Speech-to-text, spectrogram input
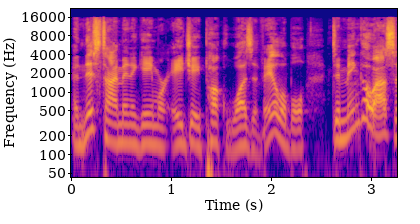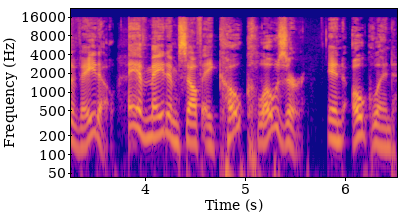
and this time in a game where AJ Puk was available, Domingo Acevedo may have made himself a co closer in Oakland.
